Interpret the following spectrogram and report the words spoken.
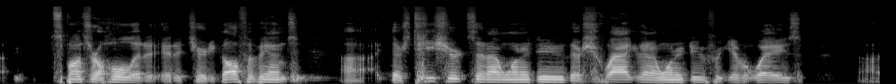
Uh, sponsor a hole at a, at a charity golf event. Uh, there's T-shirts that I want to do. There's swag that I want to do for giveaways. Uh,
